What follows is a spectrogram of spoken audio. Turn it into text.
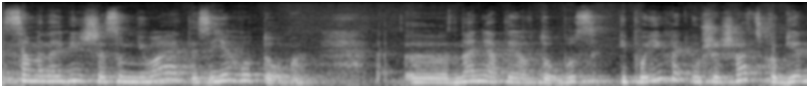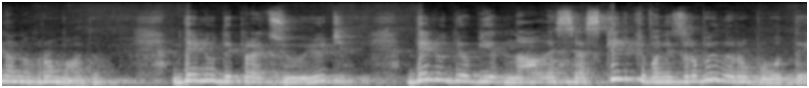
саме найбільше сумніваєтесь, я готова наняти автобус і поїхати у Шишацьку об'єднану громаду, де люди працюють, де люди об'єдналися, скільки вони зробили роботи.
